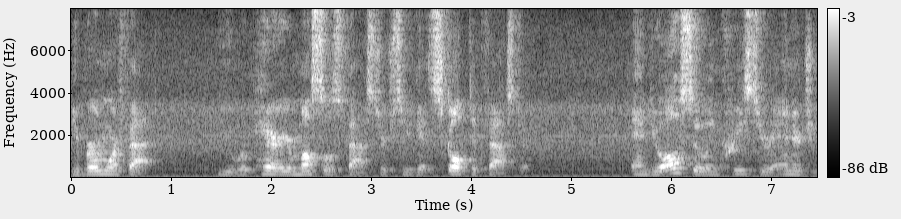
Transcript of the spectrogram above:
you burn more fat. You repair your muscles faster, so you get sculpted faster. And you also increase your energy.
